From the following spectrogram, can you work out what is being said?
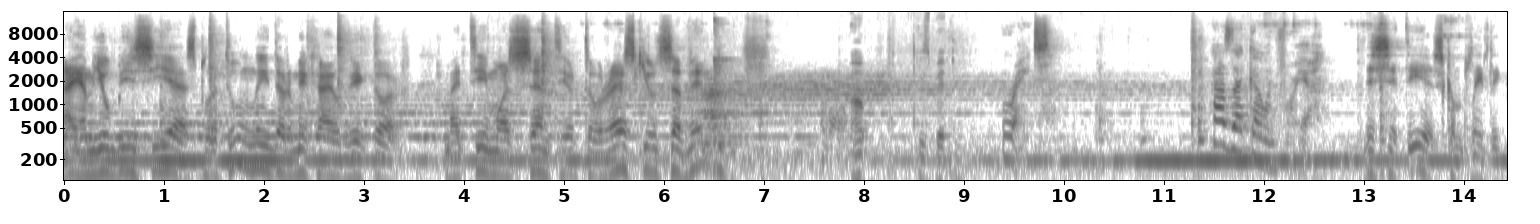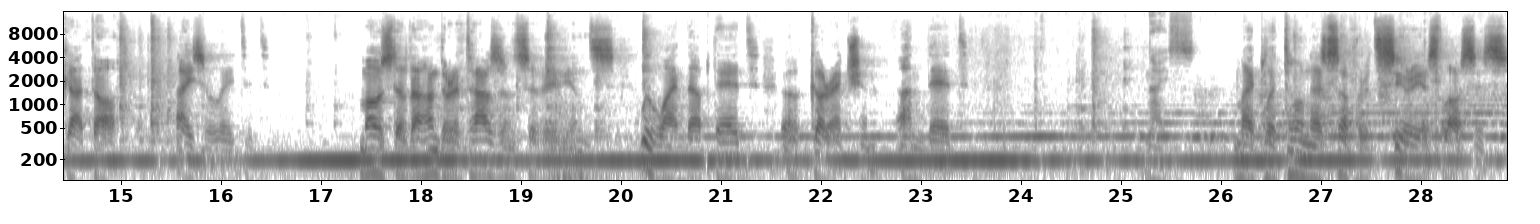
I am UBCS platoon leader Mikhail Viktor. My team was sent here to rescue civilians. Oh, he's bitten. Right. How's that going for you? The city is completely cut off, isolated. Most of the hundred thousand civilians will wind up dead. Uh, correction, undead. Nice. My platoon has suffered serious losses.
